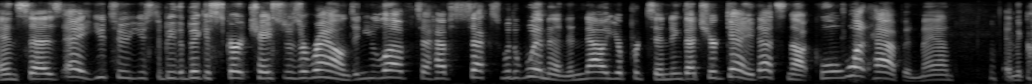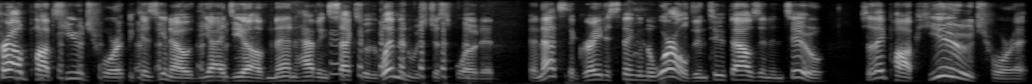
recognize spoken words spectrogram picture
and says, Hey, you two used to be the biggest skirt chasers around and you love to have sex with women and now you're pretending that you're gay. That's not cool. What happened, man? And the crowd pops huge for it because, you know, the idea of men having sex with women was just floated. And that's the greatest thing in the world in 2002. So they pop huge for it.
